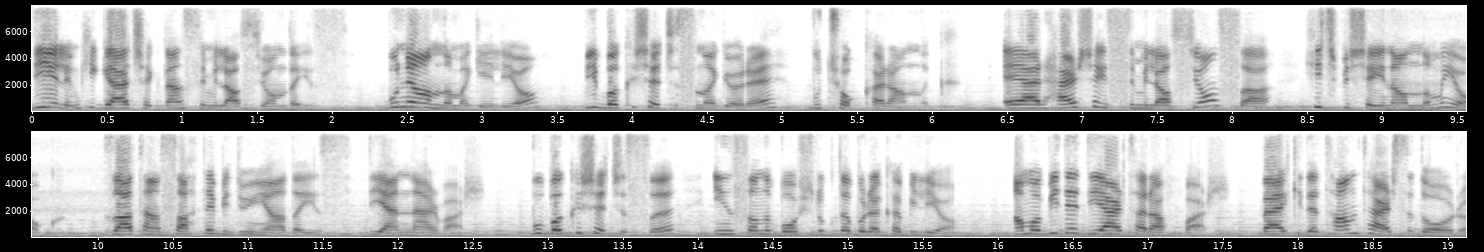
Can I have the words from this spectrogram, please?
diyelim ki gerçekten simülasyondayız. Bu ne anlama geliyor? Bir bakış açısına göre bu çok karanlık. Eğer her şey simülasyonsa hiçbir şeyin anlamı yok. Zaten sahte bir dünyadayız diyenler var. Bu bakış açısı insanı boşlukta bırakabiliyor. Ama bir de diğer taraf var. Belki de tam tersi doğru.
